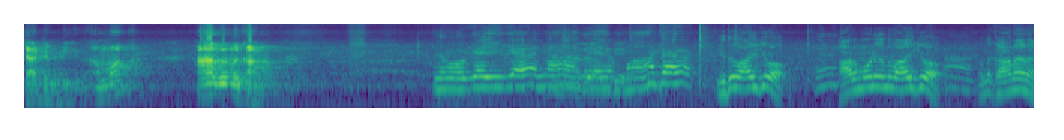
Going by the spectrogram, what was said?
ശാഠ്യം പിടിക്കുന്നു. അമ്മ അതൊന്ന് കാണാം. ഇത് വായിക്കുവോ? ഹാർമോണിയം ഒന്ന് വായിക്കുവോ. ഒന്ന് കാണാനാ.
